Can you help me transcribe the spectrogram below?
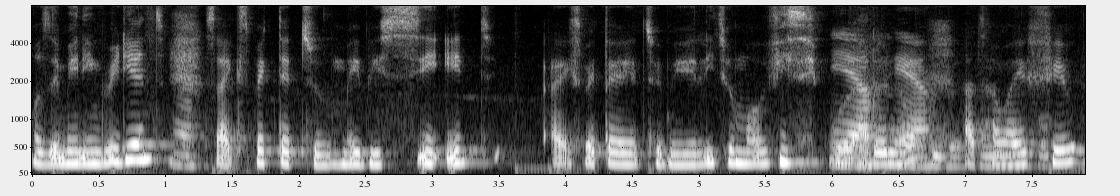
was the main ingredient, Yeah. so I expected to maybe see it. I expected it to be a little more visible. Yeah, I don't know. yeah. That's how I feel.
